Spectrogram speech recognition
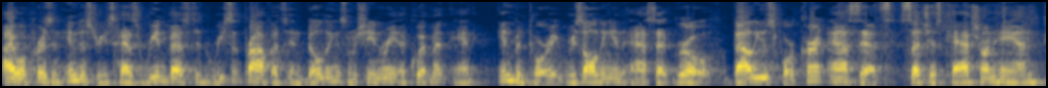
Iowa Prison Industries has reinvested recent profits in buildings, machinery, equipment, and inventory, resulting in asset growth. Values for current assets, such as cash on hand,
